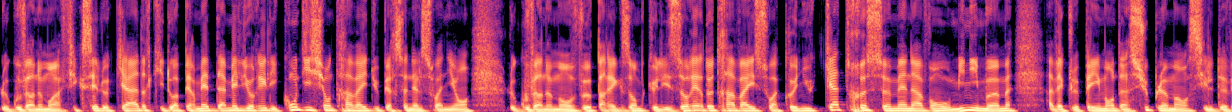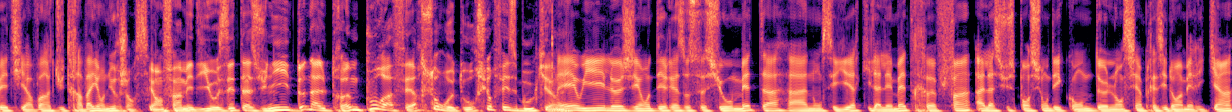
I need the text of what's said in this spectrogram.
Le gouvernement a fixé le cadre qui doit permettre d'améliorer les conditions de travail du personnel soignant. Le gouvernement veut par exemple que les horaires de travail soient connus quatre semaines avant au minimum, avec le paiement d'un supplément s'il devait y avoir du travail en urgence. Et enfin, Mehdi, aux États-Unis, Donald Trump pourra faire son retour sur Facebook. Eh oui, le géant des réseaux sociaux Meta a annoncé annoncé hier qu'il allait mettre fin à la suspension des comptes de l'ancien président américain.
